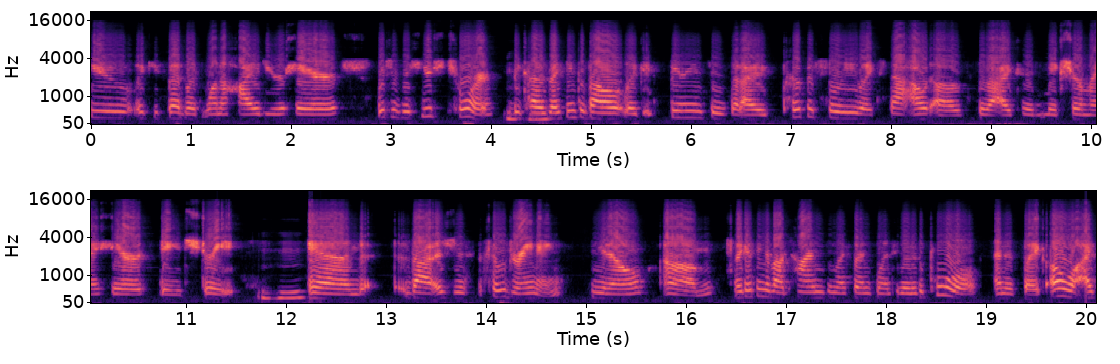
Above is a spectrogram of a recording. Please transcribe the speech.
you, like you said, like want to hide your hair, which is a huge chore Mhm. because I think about like experiences that I purposefully like sat out of so that I could make sure my hair stayed straight mm-hmm. and that is just so draining you know um like i think about times when my friends wanted to go to the pool and it's like oh i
